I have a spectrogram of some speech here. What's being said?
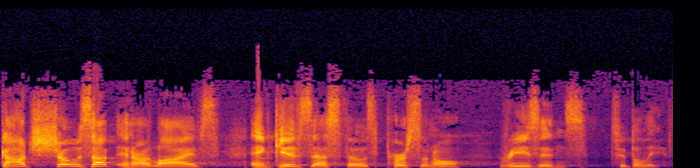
God shows up in our lives and gives us those personal reasons to believe.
